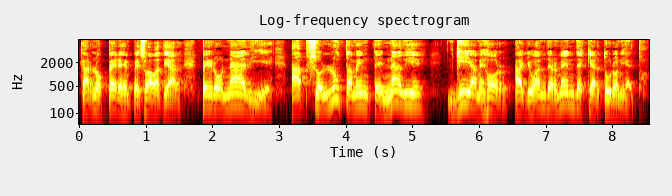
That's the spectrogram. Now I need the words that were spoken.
Carlos Pérez empezó a batear, pero nadie, absolutamente nadie, guía mejor a Joander Méndez que Arturo Nieto.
